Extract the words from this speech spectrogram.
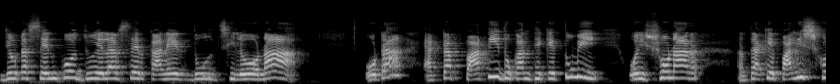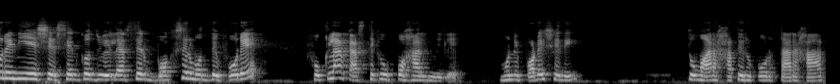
যে ওটা সেনকো জুয়েলার্সের কানের দুল ছিল না। ওটা একটা পাতি দোকান থেকে তুমি ওই সোনার, তাকে পালিশ করে নিয়ে এসে সেনকো জুয়েলার্সের বক্সের মধ্যে ভরে ফোকলার কাছ থেকে উপহার নিলে। মনে পড়ে সেদিন তোমার হাতের উপর তার হাত।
